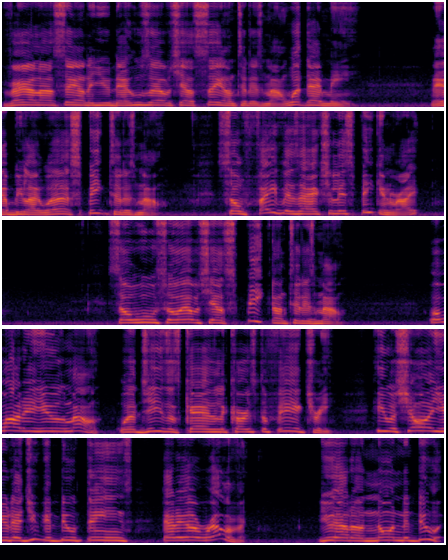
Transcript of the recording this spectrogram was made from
Verily I say unto you that whosoever shall say unto this mountain, what that mean? They'll be like, well, speak to this mouth. So faith is actually speaking, right? So whosoever shall speak unto this mouth. Well, why do you use mouth? Well, Jesus casually cursed the fig tree. He was showing you that you could do things that are irrelevant. You had an anointing to do it.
